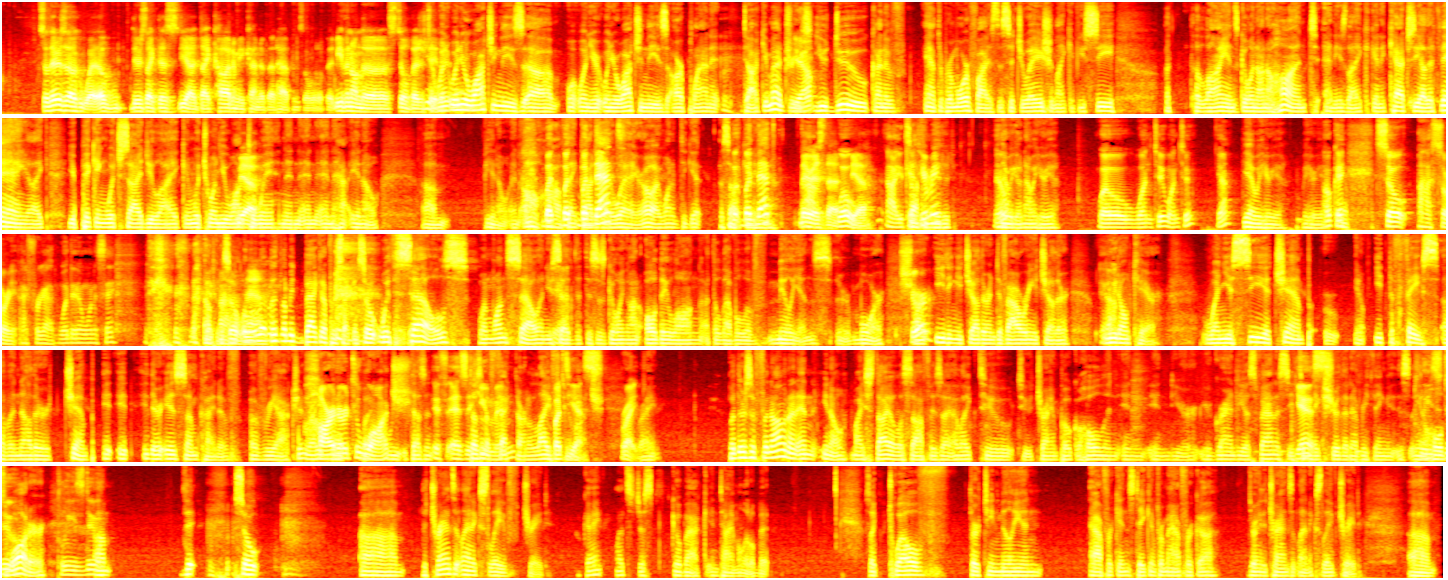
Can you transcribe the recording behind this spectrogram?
So there's a, a there's like this yeah dichotomy kind of that happens a little bit even on the still Yeah, when, when you're watching these, uh, when you're when you're watching these Our Planet documentaries, Yeah. you do kind of anthropomorphize the situation. Like if you see a, a lion's going on a hunt and he's like going to catch the other thing, you're like you're picking which side you like and which one you want Yeah. to win, and and and how, you know, um, you know, and oh, But- wow, but- thank but God that- he got away, or oh, I want him to get a But, but that. There ah, that, Whoa. yeah. Ah, you can't hear me? Muted. No? There we go. Now we hear you. Well, one, two, one, two. Yeah. Yeah, we hear you. We hear you. Okay. Yep. So, ah, sorry, I forgot. What did I want to say? Okay, so well, let, let- let me back it up for a second. So with cells, when one cell, and you Yeah. said that this is going on all day long at the level of millions or more, Sure. are eating each other and devouring each other, Yeah. we don't care. When you see a chimp, you know, eat the face of another chimp, it, it, there is some kind of, of reaction. Right? Harder But- to but we- watch it doesn't if as a doesn't human, affect our life but too yes, much right. right? But there's a phenomenon, and you know, my style, Asaf, is I, I like to to try and poke a hole in in, in your your grandiose fantasy to make sure that everything is you know holds do. water. Please do. Um, the, so, um, the transatlantic slave trade. Okay, let's just go back in time a little bit. It's like 12, 13 million Africans taken from Africa during the transatlantic slave trade. Um,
